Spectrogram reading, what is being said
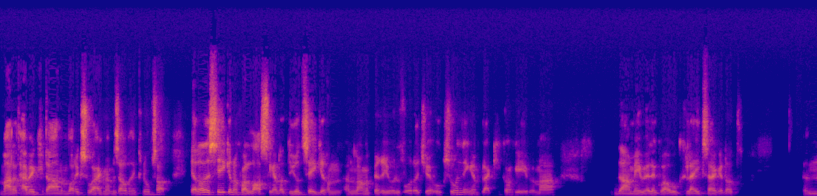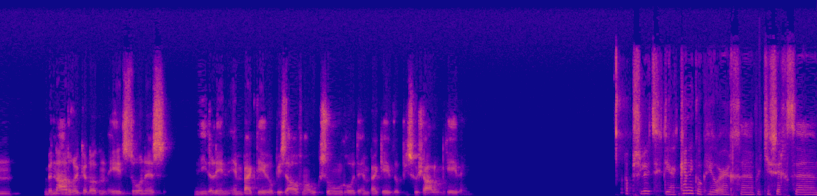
Maar dat heb ik gedaan omdat ik zo erg met mezelf in de knoop zat. Ja, dat is zeker nog wel lastig. En dat duurt zeker een, een lange periode voordat je ook zo'n ding een plekje kan geven. Maar daarmee wil ik wel ook gelijk zeggen dat een benadrukken dat een eetstoornis niet alleen impact heeft op jezelf, maar ook zo'n grote impact heeft op je sociale omgeving. Absoluut, die herken ik ook heel erg uh, wat je zegt. Uh,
